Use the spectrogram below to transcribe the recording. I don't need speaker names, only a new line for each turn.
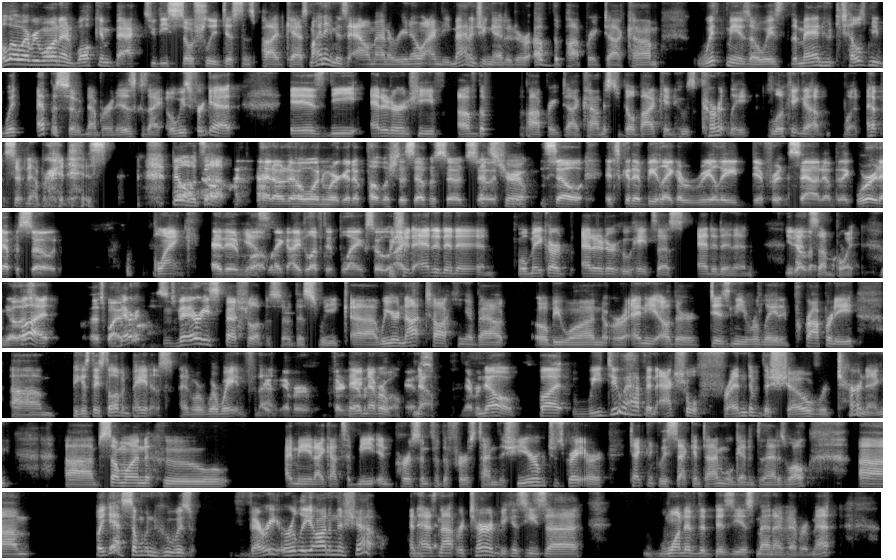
Hello, everyone, and welcome back to the Socially Distanced Podcast. My name is Al Mannarino. I'm the managing editor of thepopbreak.com. With me, as always, the man who tells me what episode number it is, because I always forget, is the editor in chief of the popbreak.com, Mr. Bill Bodkin, who's currently looking up what episode number it is. Bill, what's oh, up?
I don't know when we're going to publish this episode. So
That's
it's,
true.
So it's going to be like a really different sound. I'll be like, we're at episode,
Blank.
and then
Yes.
well, like I left it blank. So
We
I-
should edit it in. We'll make our editor who hates us edit it in
you know,
at some point.
you know, that's,
But
that's why.
Very, very special episode this week. Uh, we are not talking about Obi Wan or any other Disney related property um, because they still haven't paid us, and we're, we're waiting for
They
that.
never. They're
They
never,
never will. No,
never.
no. But we do have an actual friend of the show returning, um, someone who. I mean, I got to meet in person for the first time this year, which was great, or technically second time. We'll get into that as well. Um, but yeah, someone who was very early on in the show and has not returned because he's uh, one of the busiest men I've ever met.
